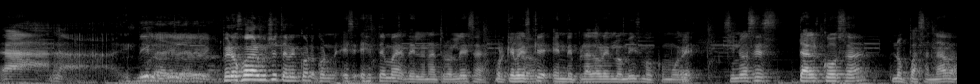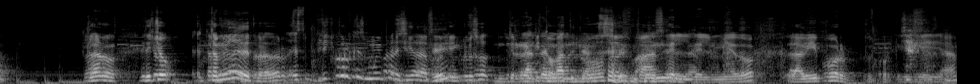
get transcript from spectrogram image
Ay, dila, dila, dila. Pero juegan mucho también con, con ese, ese tema de la naturaleza, porque ves que en Depredador es lo mismo, como de, si no haces tal cosa, no pasa nada. Claro, de hecho, también la de Depredador, es, yo creo que es muy parecida, ¿Sí? porque incluso, repito, temática no soy fan del, miedo, la vi por, pues porque dije ya.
